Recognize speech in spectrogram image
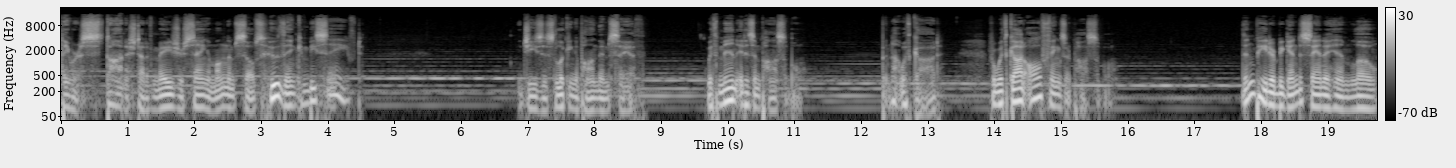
They were astonished out of measure, saying among themselves, Who then can be saved? Jesus, looking upon them, saith, With men it is impossible, but not with God, for with God all things are possible. Then Peter began to say unto him, Lo,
